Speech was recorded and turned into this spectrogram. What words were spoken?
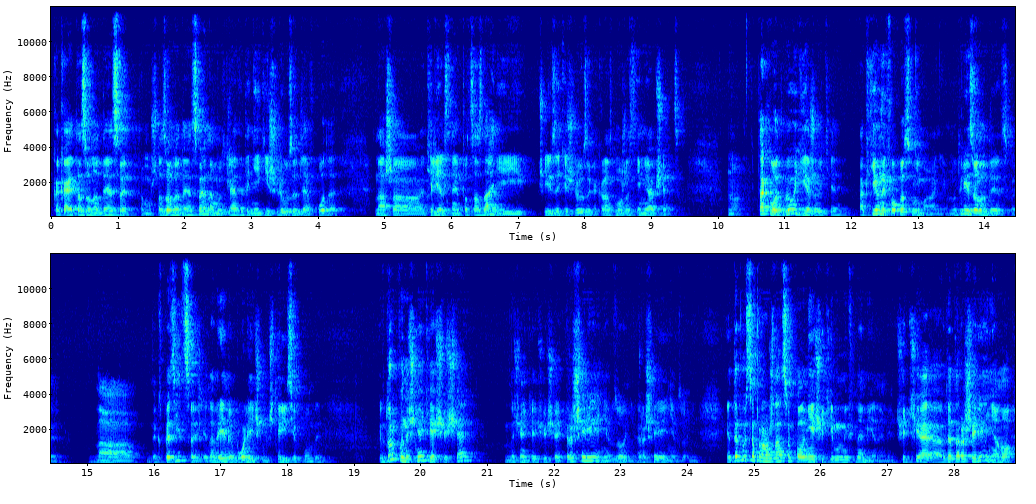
какая-то зона ДСВ, потому что зона ДСВ, на мой взгляд, это некие шлюзы для входа в наше телесное подсознание, и через эти шлюзы как раз можно с ними общаться. Ну. Так вот, вы удерживаете активный фокус внимания внутри зоны ДСВ на экспозиции или на время более чем 4 секунды. И вдруг вы начнете ощущать, начнете ощущать расширение в зоне, расширение в зоне. Это будет сопровождаться вполне ощутимыми феноменами. Чуть, а, вот это расширение, оно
